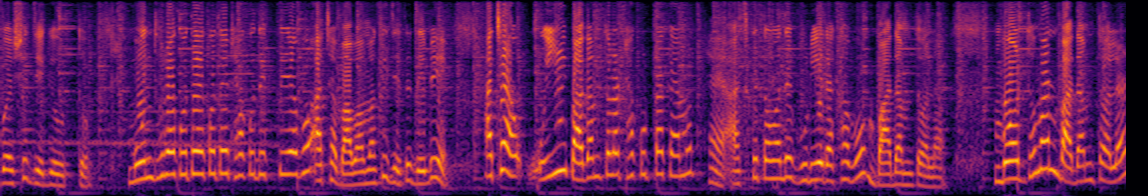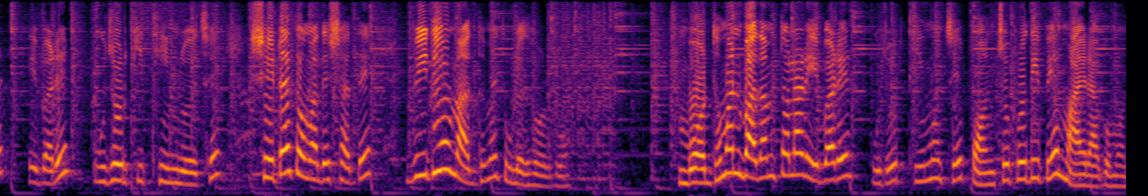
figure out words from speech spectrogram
বয়সে জেগে উঠতো। বন্ধুরা কোথায় কোথায় ঠাকুর দেখতে যাব? আচ্ছা বাবা মাকে যেতে দেবে? আচ্ছা ওই বাদামতলা ঠাকুরটা কেমন? হ্যাঁ আজকে তোমাদের ঘুরিয়ে দেখাবো বাদামতলা। বর্ধমান বাদামতলার এবারে পুজোর কি থিম রয়েছে, সেটা তোমাদের সাথে ভিডিওর মাধ্যমে তুলে ধরবো। বর্ধমান বাদামতলার এবারের পুজোর থিম হচ্ছে পঞ্চপ্রদীপে মায়ের আগমন।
